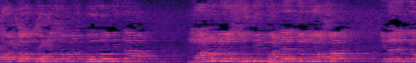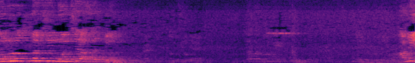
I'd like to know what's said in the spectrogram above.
সদর পৌরসভার পৌরপিতা মাননীয় সুদীপ ভট্টাচার্য মহাশয়, এনাদেরকে অনুরোধ করছি মঞ্চে আসার জন্য। আমি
